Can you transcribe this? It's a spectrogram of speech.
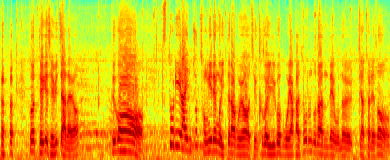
그거 되게 재밌지 않아요? 그거 스토리 라인 쭉 정리된 거 있더라고요. 지금 그거 읽어보고 약간 소름 돋았는데 오늘 지하철에서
